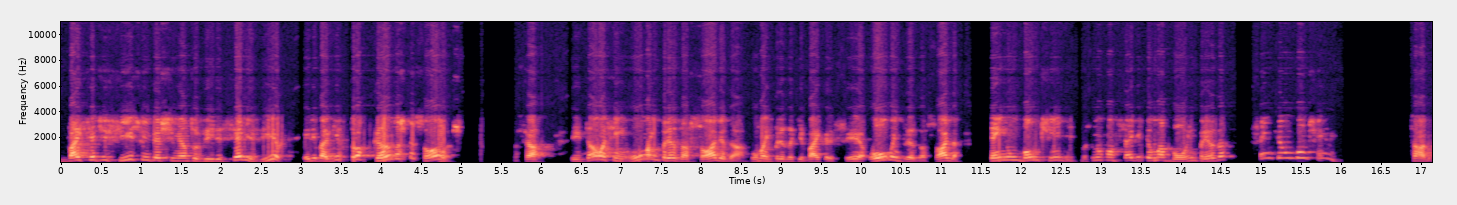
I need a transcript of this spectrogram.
vai ser difícil o investimento vir. E se ele vir, ele vai vir trocando as pessoas. Tá certo? Então, assim, uma empresa sólida, uma empresa que vai crescer, ou uma empresa sólida, tem um bom time. Você não consegue ter uma boa empresa sem ter um bom time. Sabe?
